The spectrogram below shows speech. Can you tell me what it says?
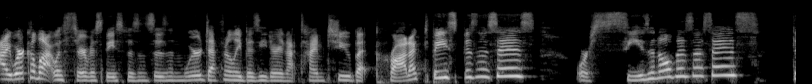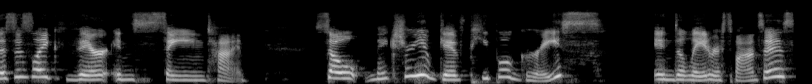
I work a lot with service based businesses, and we're definitely busy during that time too. But product based businesses or seasonal businesses, this is like their insane time. So make sure you give people grace in delayed responses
